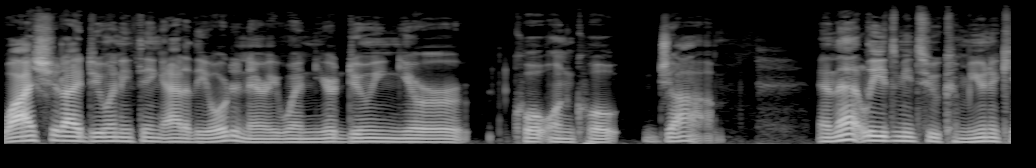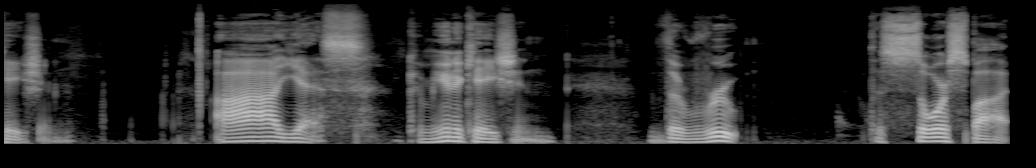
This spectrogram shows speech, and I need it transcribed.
Why should I do anything out of the ordinary when you're doing your quote unquote job? And that leads me to communication. Ah, yes, communication. The root, the sore spot,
